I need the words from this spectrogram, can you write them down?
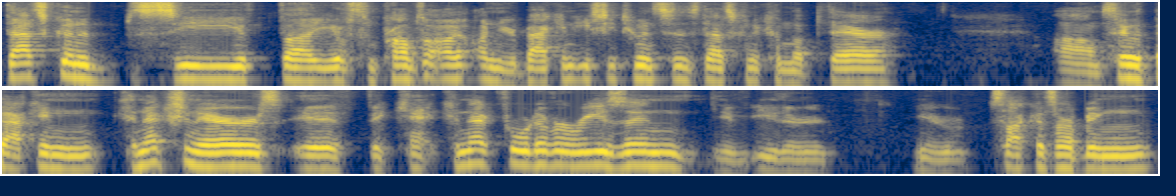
that's going to see if uh, you have some problems on, your backend EC2 instance. That's going to come up there. Um, same with backend connection errors. If it can't connect for whatever reason, either your sockets aren't being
